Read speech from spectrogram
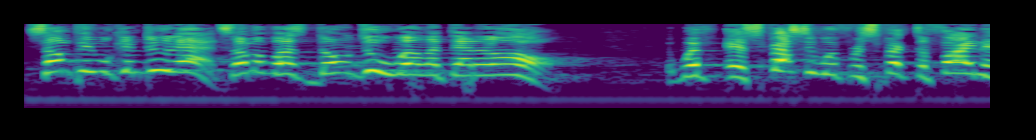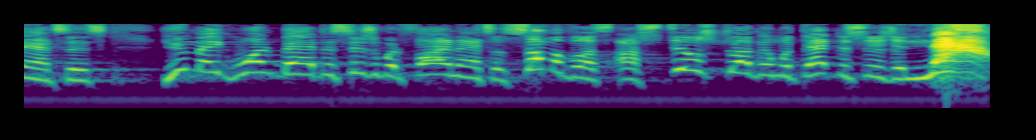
Some people can do that. Some of us don't do well at that at all. With, especially with respect to finances, you make one bad decision with finances. Some of us are still struggling with that decision now.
